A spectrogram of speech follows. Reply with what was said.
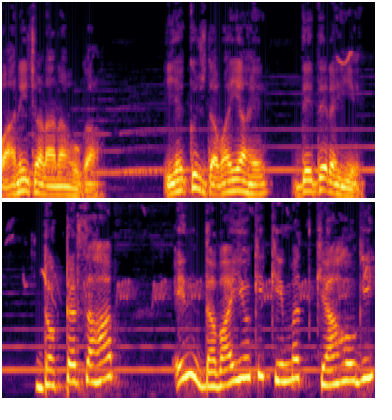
पानी चढ़ाना होगा। यह कुछ दवाइयाँ हैं देते रहिए। डॉक्टर साहब इन दवाइयों की कीमत क्या होगी?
